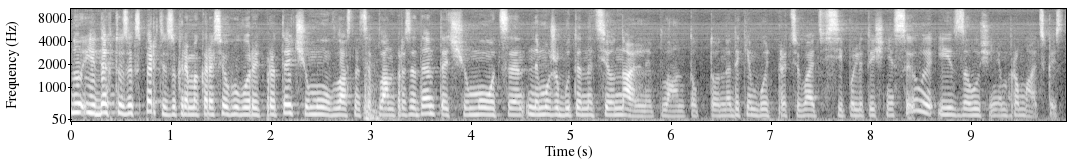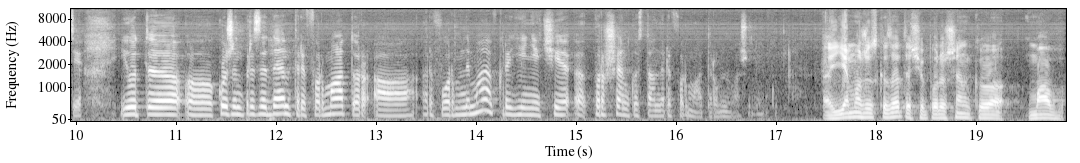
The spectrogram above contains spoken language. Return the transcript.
Ну і дехто з експертів, зокрема Карасьов, говорить про те, чому власне це план президента, чому це не може бути національний план, тобто над яким будуть працювати всі політичні сили із залученням громадськості. І от е, е, кожен президент реформатор, а реформ немає в країні. Чи е, Порошенко стане реформатором, на вашу? Я можу сказати, що Порошенко мав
